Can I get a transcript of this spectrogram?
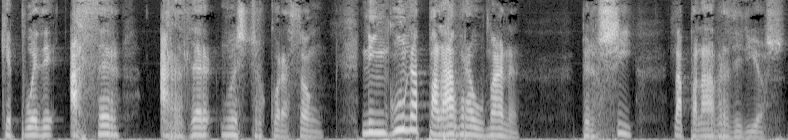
que puede hacer arder nuestro corazón. Ninguna palabra humana, pero sí la palabra de Dios.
